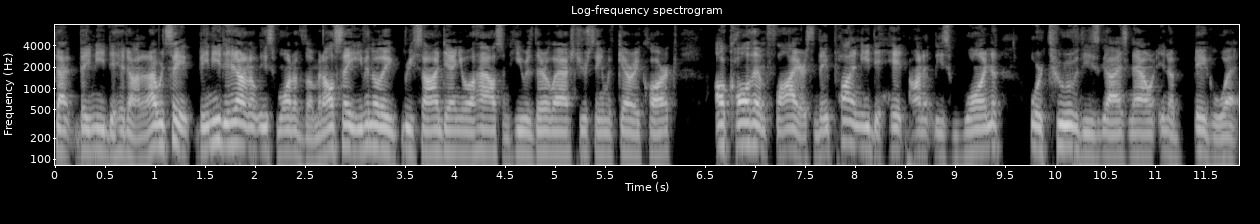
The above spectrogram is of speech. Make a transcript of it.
that they need to hit on. And I would say they need to hit on at least one of them. And I'll say, even though they re-signed Danuel House and he was there last year, same with Gary Clark, I'll call them flyers. And they probably need to hit on at least one or two of these guys now in a big way.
